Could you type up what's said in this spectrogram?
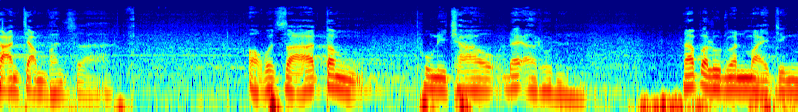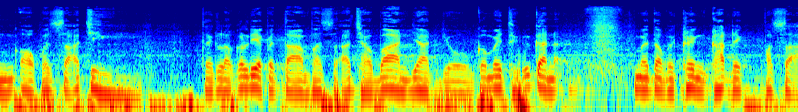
การจำพรรษา ออกพรรษาต้อง พรุ่งนี้เช้าได้อรุณรับอรุณวันใหม่จึงออกพรรษาจริง แต่เราก็เรียกไปตามภาษาชาวบ้านญาติโยมก็ไม่ถือกัน ไม่ต้องไปเคร่งครัดในภาษา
